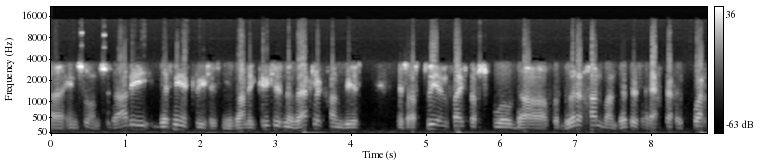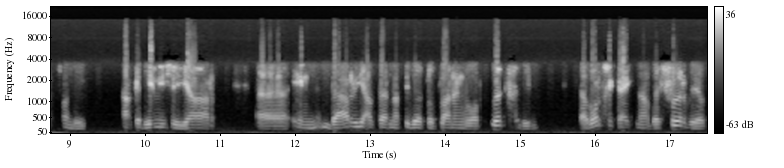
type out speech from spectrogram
uh en so on. So daardie dis nie 'n krisis nie, want die krisis nou werklik gaan wees is as 52 skool daar verlore gaan want dit is regtig 'n kwart van die akademiese jaar uh en daardie alternatiewe beplanning word ook gedoen. Daar word gekyk na byvoorbeeld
